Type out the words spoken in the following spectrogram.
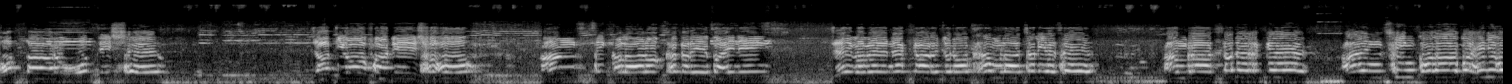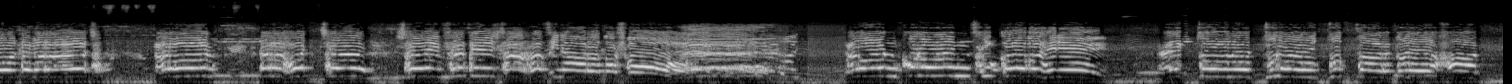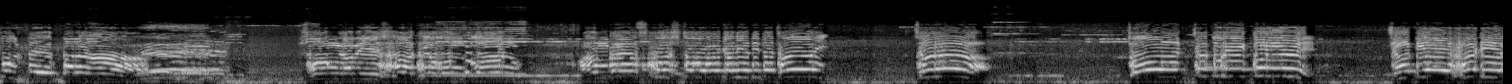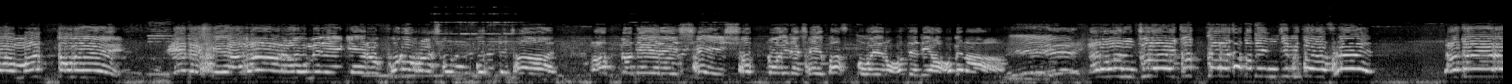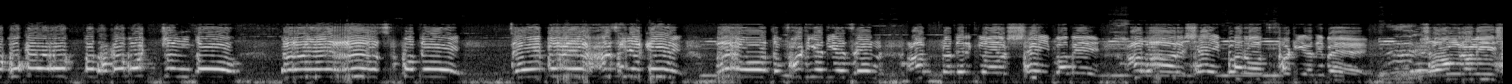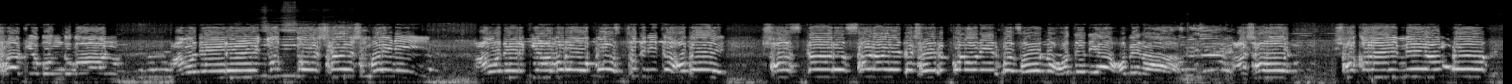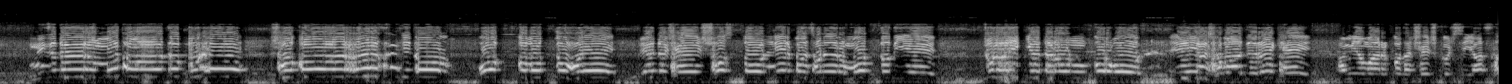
হত্যার উদ্দেশ্যে জাতীয় পার্টি সহ আইন রক্ষাকারী বাহিনী যেভাবে নেককারজনক হামলা চালিয়েছে স্বপ্ন এই দেশে বাস্তবায়ন হতে দেওয়া হবে না। কারণ জুলাই যোদ্ধারা যতদিন জীবিত আছে, তাদের বুকে রক্ত থাকা পর্যন্ত তারা আপনাদেরকে সেইভাবে আবার সেই ভারত দিবে। সংগ্রামী বন্ধুগণ, আমাদের যুদ্ধ শেষ হয়নি। আমাদেরকে আবারও প্রস্তুতি মধ্য দিয়ে জুলাইকে ধারণ করব। এই আশাবাদ রেখে আমি আমার কথা শেষ করছি।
